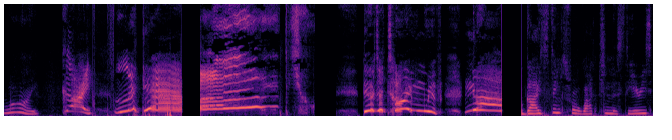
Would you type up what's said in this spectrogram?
Why? Guy, look out! There's a time whip! No! Guys, thanks for watching the series.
